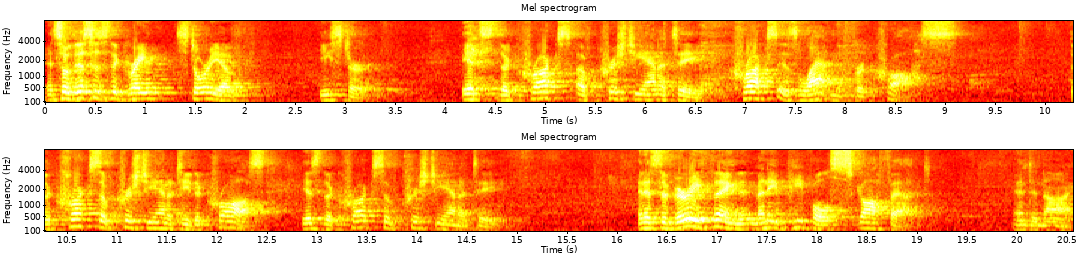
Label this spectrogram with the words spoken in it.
And so, this is the great story of Easter. It's the crux of Christianity. Crux is Latin for cross. The crux of Christianity, the cross, is the crux of Christianity. And it's the very thing that many people scoff at and deny.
